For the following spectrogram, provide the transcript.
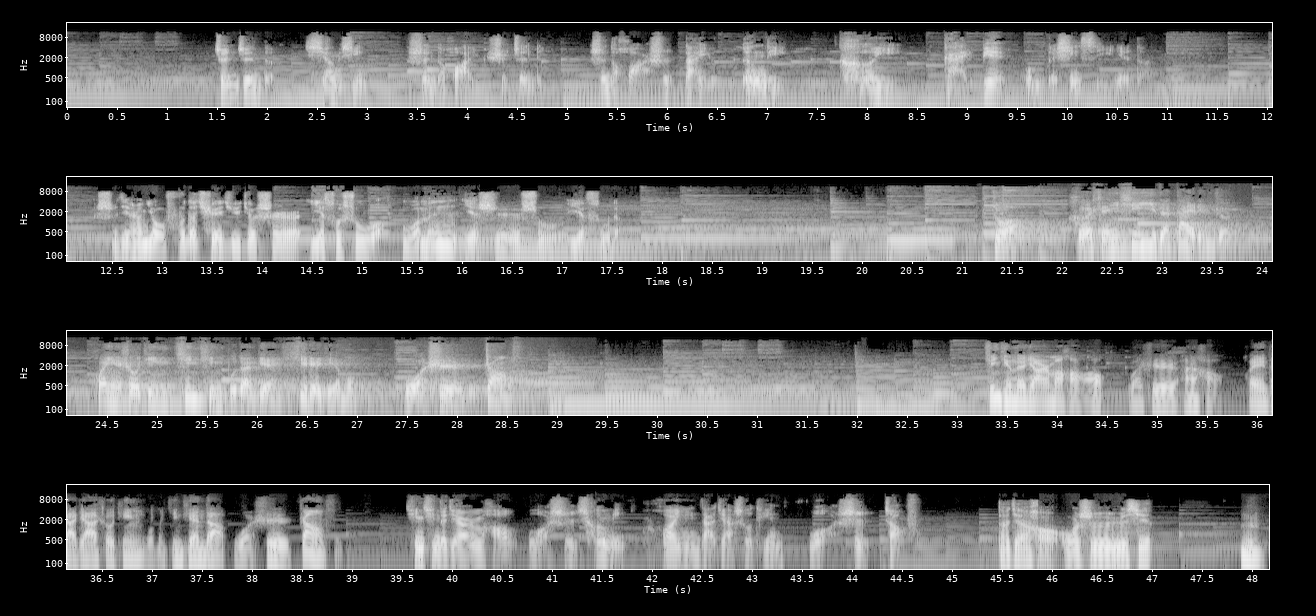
真正的相信神的话语是真理，神的话是带有能力，可以改变我们的心思意念的。实际上，有福的确据就是耶稣属我，我们也是属耶稣的。做合神心意的带领者。欢迎收听《亲情不断电》系列节目，我是丈夫。亲情的家人们好，我是安好，欢迎大家收听我们今天的《我是丈夫》。亲情的家人们好，我是程敏，欢迎大家收听《我是丈夫》。大家好，我是日新。嗯，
